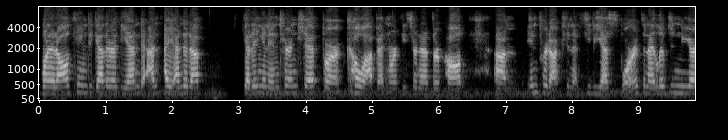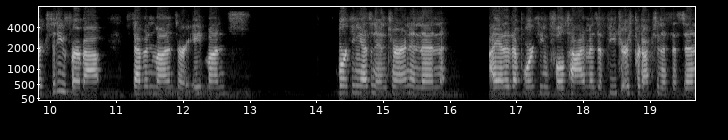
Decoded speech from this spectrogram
when it all came together at the end, I ended up getting an internship or co-op at Northeastern, as they're called, um, in production at CBS Sports, and I lived in New York City for about seven months or eight months, working as an intern, and then I ended up working full time as a features production assistant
